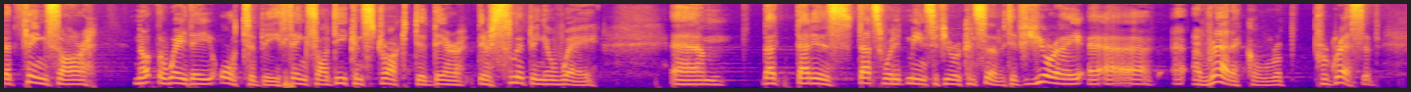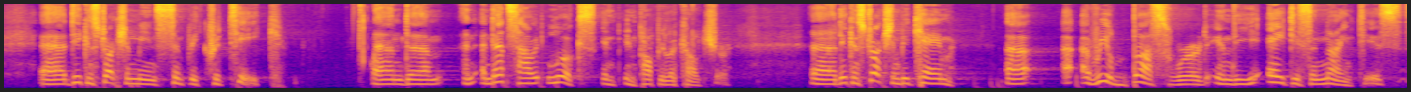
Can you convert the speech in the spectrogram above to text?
that things are not the way they ought to be. Things are deconstructed, they're, they're slipping away. Um, that, that is, that's what it means if you're a conservative. If you're a, a, a, a radical or a progressive, uh, deconstruction means simply critique. And, um, and, and that's how it looks in, in popular culture. Uh, deconstruction became uh, a real buzzword in the 80s and 90s,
